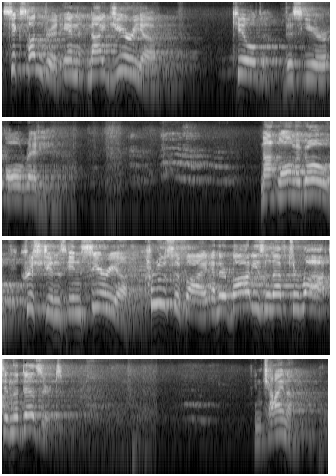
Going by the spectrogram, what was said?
600 in Nigeria killed this year already. Not long ago, Christians in Syria crucified and their bodies left to rot in the desert. In China,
